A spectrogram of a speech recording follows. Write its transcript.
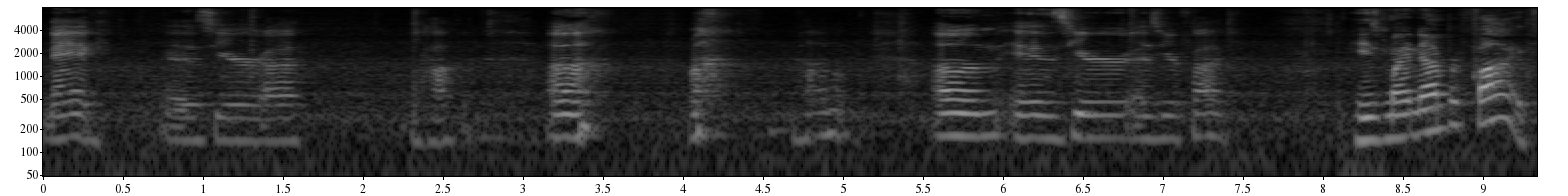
Mag, is your uh, uh, um, is your is your five. He's my number five.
